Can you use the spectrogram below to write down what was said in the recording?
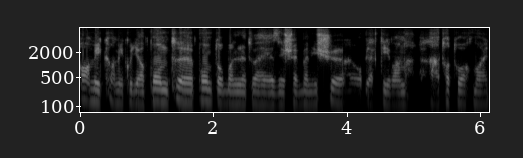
amik, amik ugye a pont, pontokban, illetve a helyezésekben is objektívan láthatóak majd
